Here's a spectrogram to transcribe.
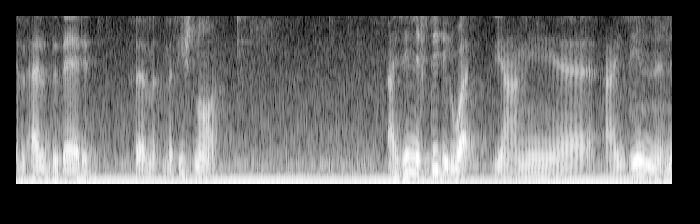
القلب بارد فمفيش نار. عايزين نفتدي الوقت. يعني آه، عايزين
